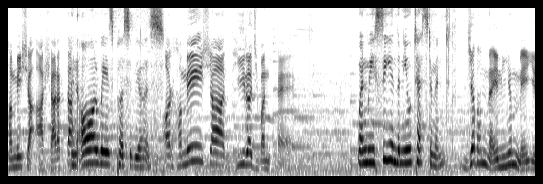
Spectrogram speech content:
हमेशा आशा रखता and है always perseveres. और हमेशा धीरजवंत है When we see in the New Testament, जब हम नए नियम में ये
